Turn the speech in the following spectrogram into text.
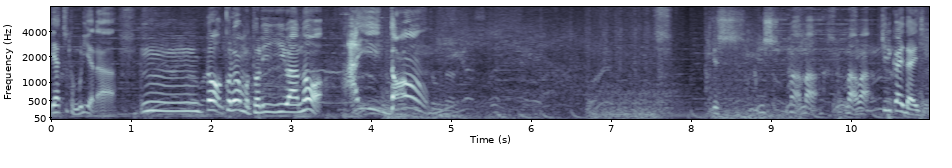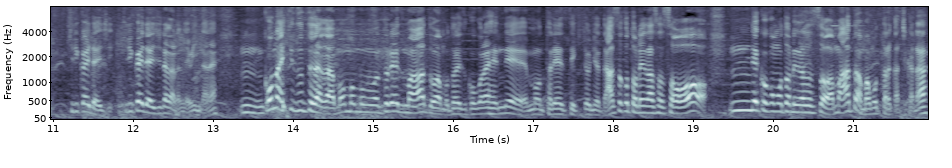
やちょっと無理やな。うーんとこれはもう鳥際のはいドーン。よし。まあまあまあまあ切り替え大事。切り替え大事。切り替え大事だからねみんなね。うんこんなん引きずってたからもうもうもうとりあえずまああとはもうとりあえずここら辺でもうとりあえず適当にやってあそこ取れなさそう。うんでここも取れなさそう。まああとは守ったら勝ちかな。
